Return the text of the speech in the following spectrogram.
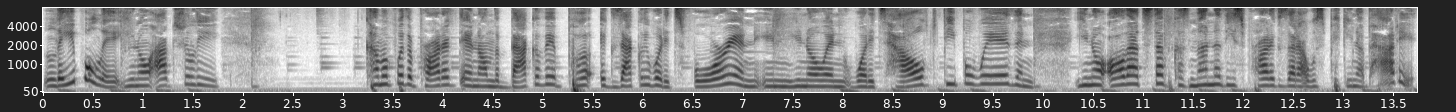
label it. You know, actually come up with a product and on the back of it put exactly what it's for and in you know and what it's helped people with and you know all that stuff because none of these products that I was picking up had it.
